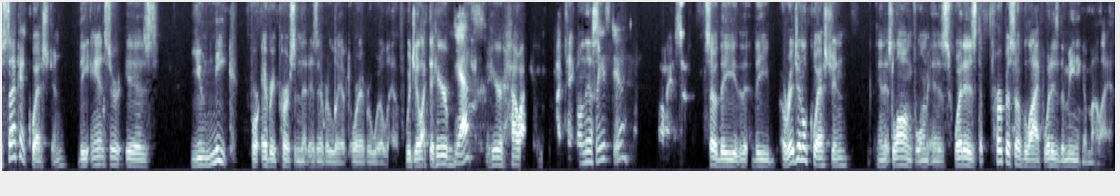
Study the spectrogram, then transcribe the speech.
The second question, the answer is unique for every person that has ever lived or ever will live. Would you like to hear yes. hear how I, I take on this? Please do. so, so the, the the original question in its long form is what is the purpose of life? What is the meaning of my life?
